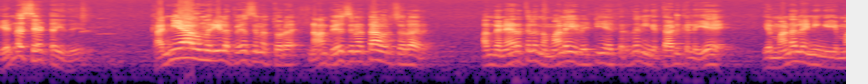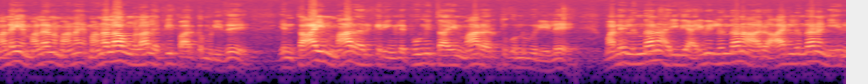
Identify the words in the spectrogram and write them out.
என்ன சேட்டை இது? கன்னியாகுமரியில் பேசின துறை நான் பேசினதான் அவர் சொல்கிறார் அந்த நேரத்தில் இந்த மலையை வெட்டி ஏற்றுறதை நீங்கள் தடுக்கலையே. என் மணலை நீங்கள் என் மலையை மலனை மன மணலாக உங்களால் எப்படி பார்க்க முடியுது? என் தாயின் மாறு அறுக்கிறீங்களே பூமி தாயின் மாறு அறுத்து கொண்டு போறீங்களே மலையிலிருந்தானே அருவி அருவியிலிருந்தானே ஆறு ஆறிலிருந்தானே நீர்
